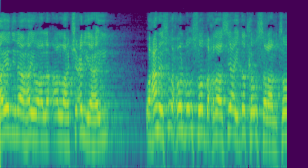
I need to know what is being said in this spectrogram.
aayad ilaahay oo allah jecel yahay waxaanay subax walba u soo baxdaa si ay dadka u salaamto.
